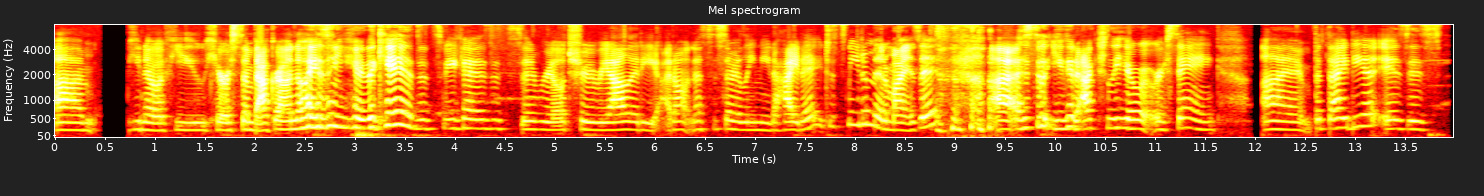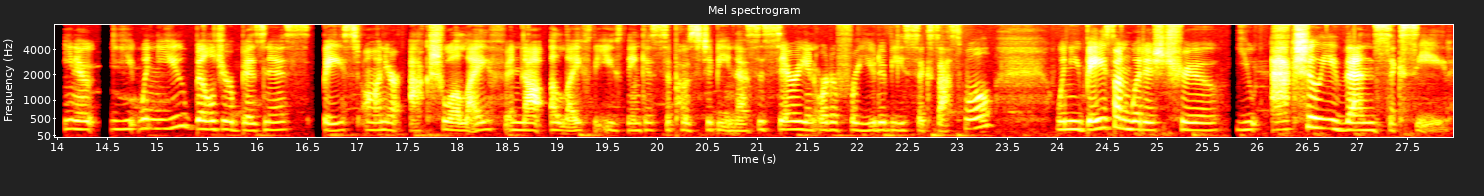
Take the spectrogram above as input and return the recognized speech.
um, you know, if you hear some background noise and you hear the kids, it's because it's a real, true reality. I don't necessarily need to hide it, just need to minimize it uh, so that you can actually hear what we're saying. Um, but the idea is, is you know, you, when you build your business based on your actual life and not a life that you think is supposed to be necessary in order for you to be successful, when you base on what is true, you actually then succeed.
